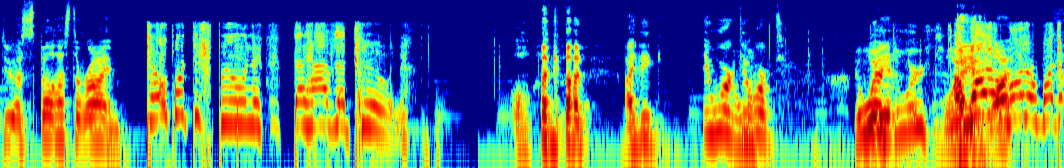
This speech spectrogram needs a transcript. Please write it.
Dude, a spell has to rhyme. Teleport the spoon that has a tune. Oh my god. I think it worked, Oh it my- worked. It Wooden- worked, it worked. A Wooded, water, why- water, water.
